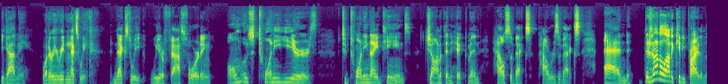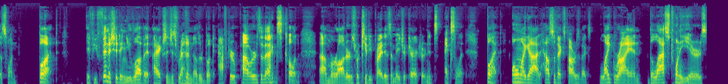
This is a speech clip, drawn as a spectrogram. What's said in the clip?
you got me. What are we reading next week? Next week, we are fast forwarding almost 20 years to 2019's Jonathan Hickman House of X, Powers of X. And there's not a lot of Kitty Pryde in this one, but if you finish it and you love it, I actually just read another book after Powers of X called uh, Marauders, where Kitty Pryde is a major character, and it's excellent. But oh my God, House of X, Powers of X. Like Ryan, the last 20 years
